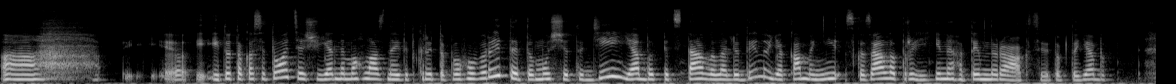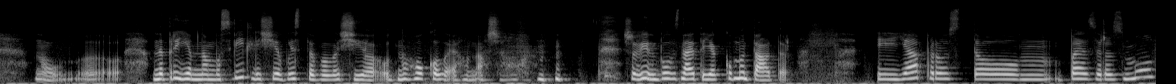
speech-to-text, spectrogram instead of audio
А, і, і тут така ситуація, що я не могла з нею відкрито поговорити, тому що тоді я би підставила людину, яка мені сказала про її негативну реакцію. Тобто я би ну, в неприємному світлі ще виставила ще одного колегу нашого, що він був, знаєте, як коментатор. І я просто без розмов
